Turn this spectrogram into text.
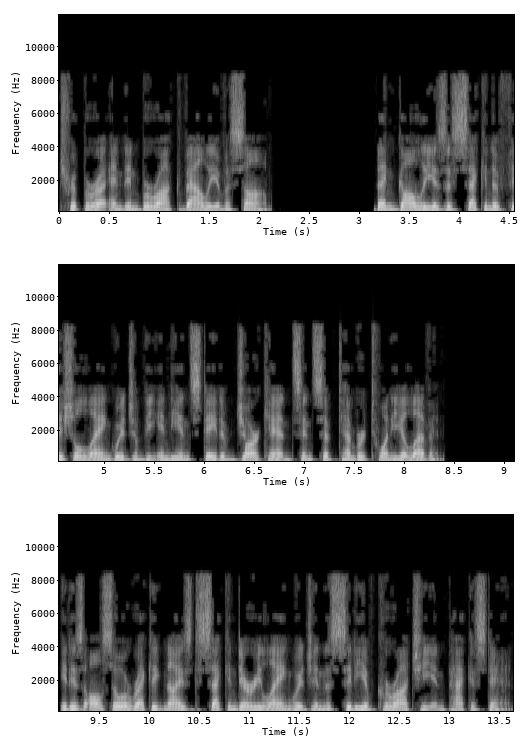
Tripura and in Barak Valley of Assam. Bengali is a second official language of the Indian state of Jharkhand since September 2011. It is also a recognized secondary language in the city of Karachi in Pakistan.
